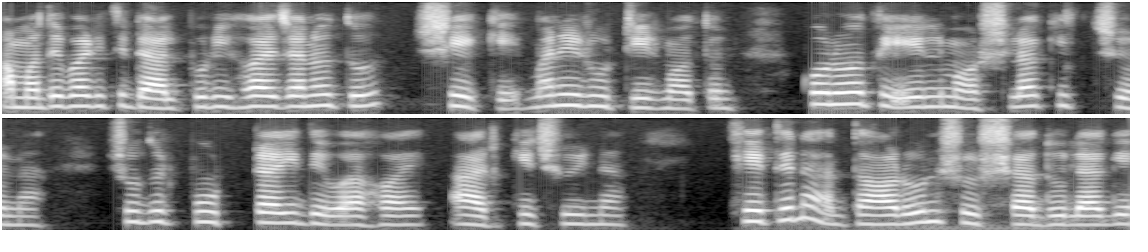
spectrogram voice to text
আমাদের বাড়িতে ডালপুরি হয় জানো তো? সেকে মানে রুটির মতন। কোনো তেল, মশলা কিচ্ছু না। শুধু পুরটাই দেওয়া হয়, আর কিছুই না। খেতে না দারুণ সুস্বাদু লাগে।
